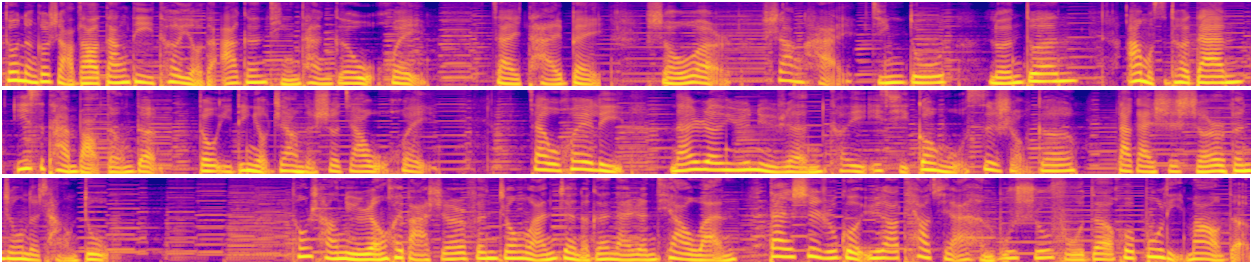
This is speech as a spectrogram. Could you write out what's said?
都能够找到当地特有的阿根廷探戈舞会。在台北、首尔、上海、京都、伦敦、阿姆斯特丹、伊斯坦堡等等，都一定有这样的社交舞会。在舞会里，男人与女人可以一起共舞四首歌，大概是十二分钟的长度。通常女人会把十二分钟完整的跟男人跳完，但是如果遇到跳起来很不舒服的或不礼貌的，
